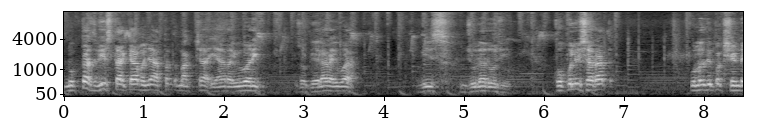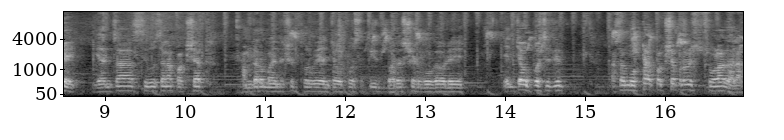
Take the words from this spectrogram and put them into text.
नुकताच वीस तारखेला म्हणजे आताच मागच्या या रविवारी जो गेला रविवार वीस जुलै रोजी खोपोली शहरात कुलदीपक शिंदे यांचा शिवसेना पक्षात आमदार महेंद्र थोरवे यांच्या उपस्थितीत भरत शेठ गोगावले यांच्या उपस्थितीत असा मोठा पक्षप्रवेश सोहळा झाला.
